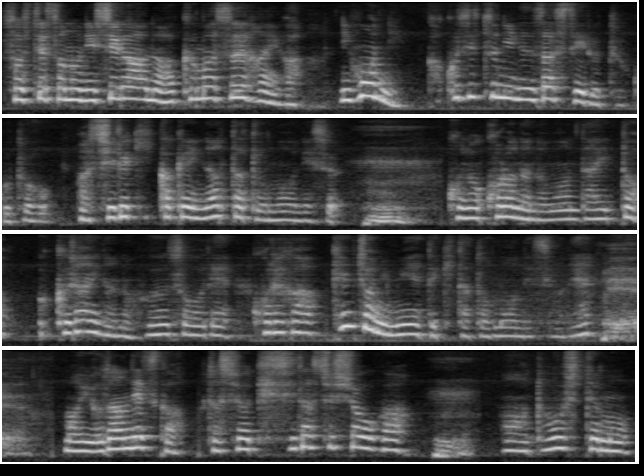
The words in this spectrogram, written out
そしてその西側の悪魔崇拝が日本に確実に根ざしているということを、まあ、知るきっかけになったと思うんです。えうん。このコロナの問題とウクライナの紛争でこれが顕著に見えてきたと思うんですよね。えまあ余談ですが私は岸田首相がえうん。まあどうしても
